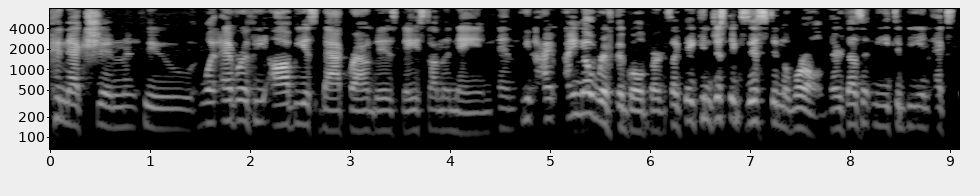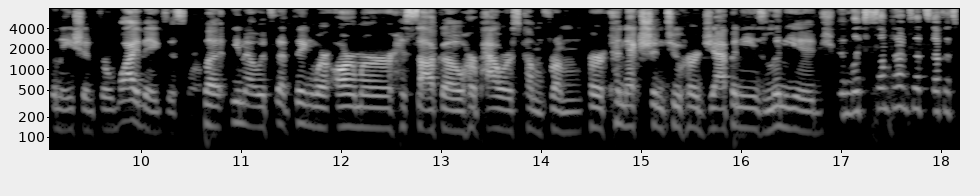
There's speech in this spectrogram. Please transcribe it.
connection to whatever the obvious background is based on the name. And you know, I, I know Rivka Goldberg's like they can just exist in the world. There doesn't need to be an explanation for why they exist. the. But you know, it's that thing where Armor Hisako, her powers come from her connection to her Japanese lineage. And like sometimes that stuff is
